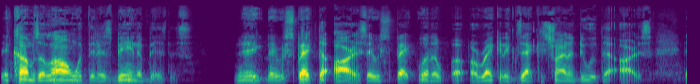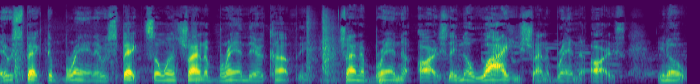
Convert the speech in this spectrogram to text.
that comes along with it as being a business. They they respect the artist. They respect what a, a record exec is trying to do with that artist. They respect the brand. They respect someone trying to brand their company, trying to brand the artist. They know why he's trying to brand the artist. You know,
